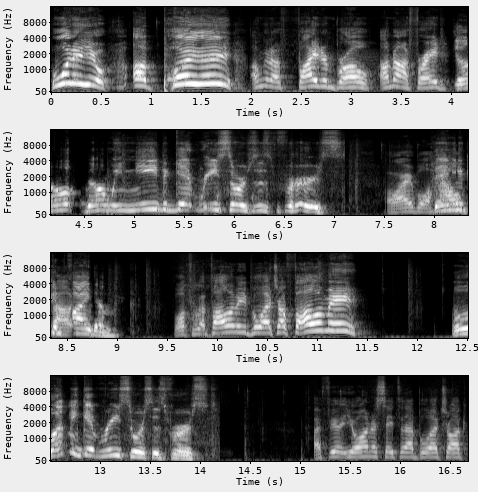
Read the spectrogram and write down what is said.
What are you, a pussy? I'm gonna fight him, bro. I'm not afraid. Don't don't. We need to get resources first. All right, well, Then you can fight him. Well, follow me, Bullet Follow me. Well, let me get resources first. I feel you want to say to that Bullet Truck,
